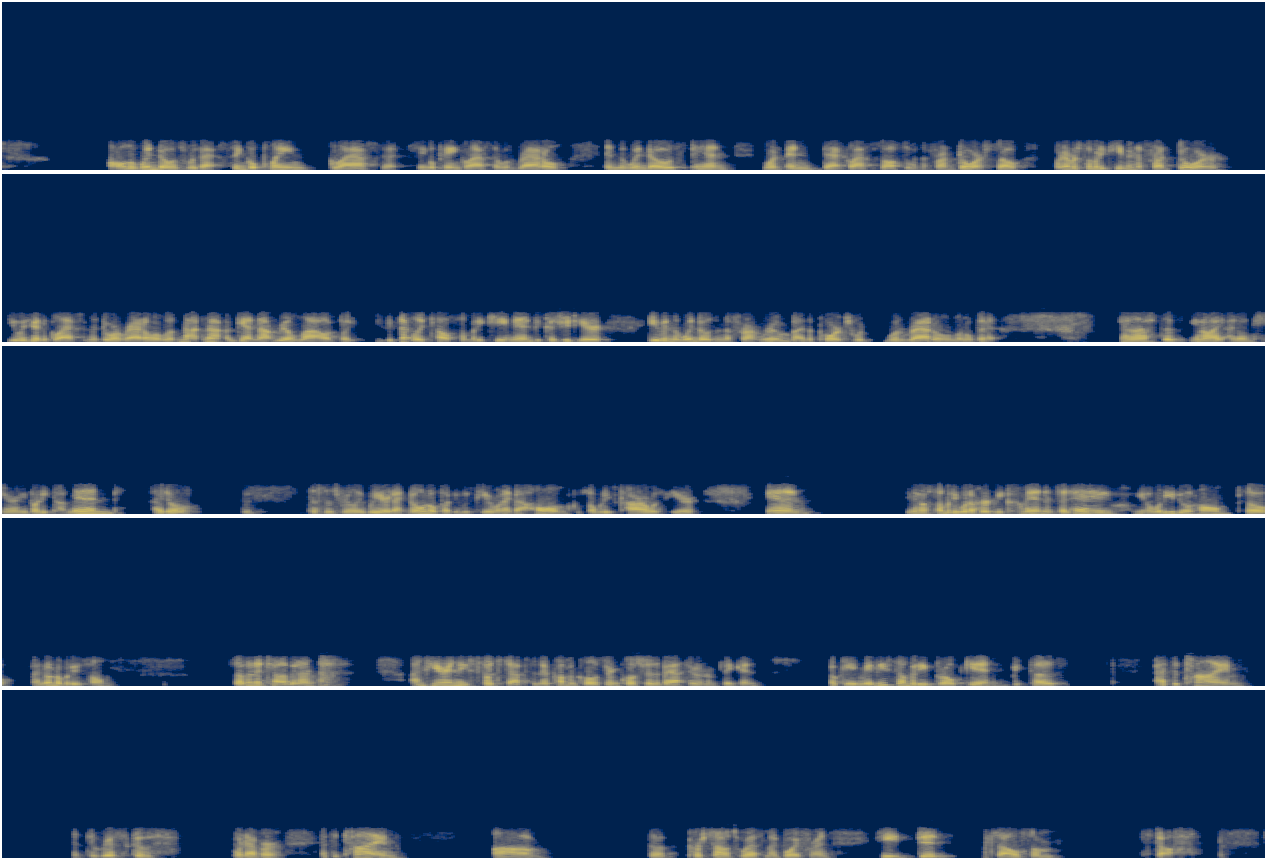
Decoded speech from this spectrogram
all the windows were that single pane glass, that single pane glass that would rattle in the windows, and when, and that glass is also in the front door. So whenever somebody came in the front door, you would hear the glass in the door rattle a little. Not, not again, not real loud, but you could definitely tell somebody came in because you'd hear even the windows in the front room by the porch would would rattle a little bit. And I said, you know, I, I didn't hear anybody come in. I don't. This this is really weird. I know nobody was here when I got home because nobody's car was here, and you know, somebody would have heard me come in and said, "Hey, you know, what are you doing home?" So I know nobody's home. So I'm in the tub and I'm I'm hearing these footsteps and they're coming closer and closer to the bathroom and I'm thinking, okay, maybe somebody broke in because at the time, at the risk of whatever, at the time, um, the person I was with, my boyfriend, he did sell some stuff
